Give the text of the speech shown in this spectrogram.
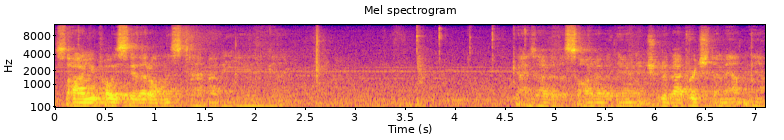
So you'll probably see that on this tab over here. Okay. Goes over the side over there, and it should have averaged them out now.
